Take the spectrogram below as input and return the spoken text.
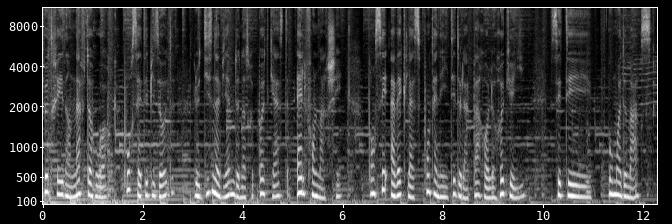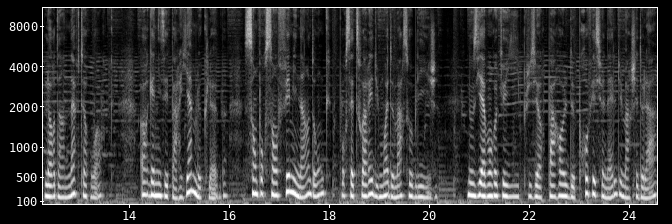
feutrée d'un after-work pour cet épisode, le 19e de notre podcast Elles font le marché, pensé avec la spontanéité de la parole recueillie. C'était au mois de mars, lors d'un after-work organisé par Yam le Club, 100% féminin donc, pour cette soirée du mois de mars oblige. Nous y avons recueilli plusieurs paroles de professionnels du marché de l'art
